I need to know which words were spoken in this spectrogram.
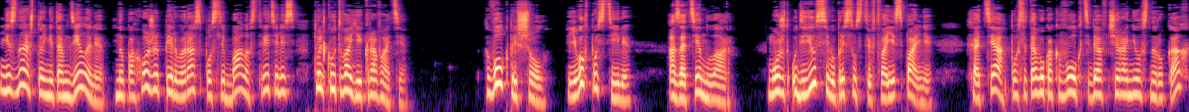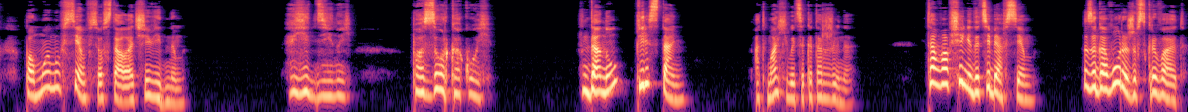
Не знаю, что они там делали, но, похоже, первый раз после бала встретились только у твоей кровати. Волк пришел, его впустили, а затем Лар. Может, удивился его присутствие в твоей спальне? Хотя, после того, как волк тебя вчера нес на руках, по-моему, всем все стало очевидным. Единый. Позор какой. Да ну, перестань. Отмахивается Катаржина. Там вообще не до тебя всем. Заговоры же вскрывают.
